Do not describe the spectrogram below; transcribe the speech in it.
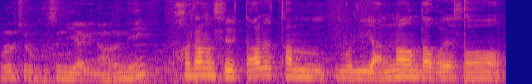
오늘 주로 무슨 이야기 나왔니? 화장실 따뜻한 물이 안 나온다고 해서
